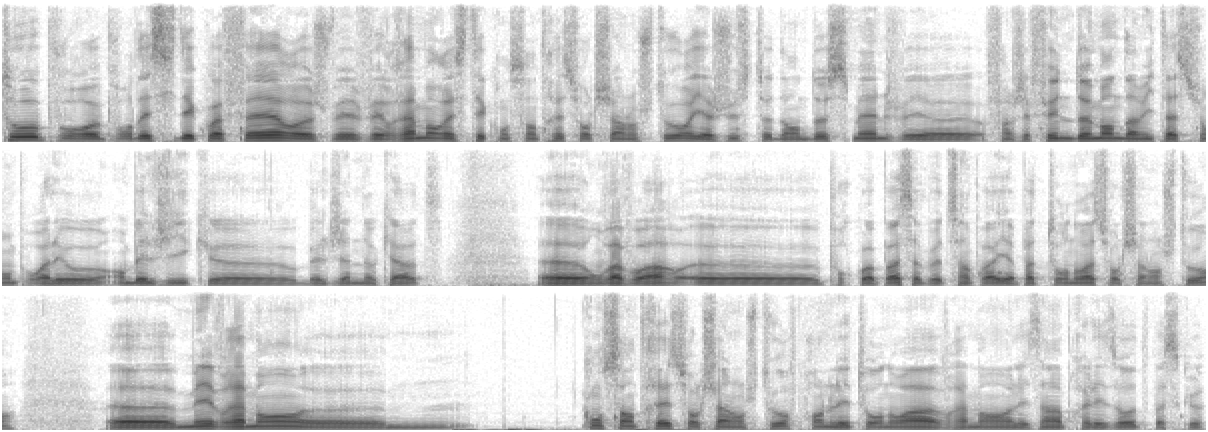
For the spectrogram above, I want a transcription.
tôt pour, euh, pour décider quoi faire. Euh, Je vais, je vais vraiment rester concentré sur le Challenge Tour. Il y a juste dans deux semaines, euh, enfin, j'ai fait une demande d'invitation pour aller en Belgique, au Belgian Knockout. On va voir. Pourquoi pas, ça peut être sympa. Il n'y a pas de tournoi sur le Challenge Tour. Mais vraiment concentré sur le Challenge Tour, prendre les tournois vraiment les uns après les autres parce que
